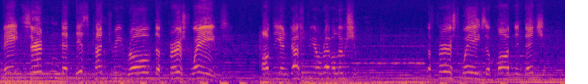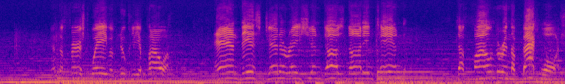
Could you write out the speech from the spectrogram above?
made certain that this country rode the first waves of the Industrial Revolution, the first waves of modern invention and the first wave of nuclear power. And this generation does not intend to founder in the backwash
